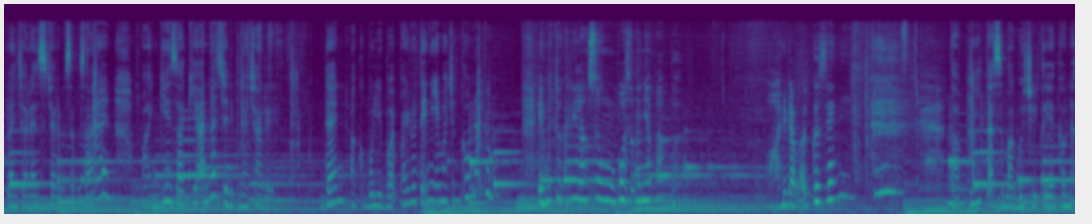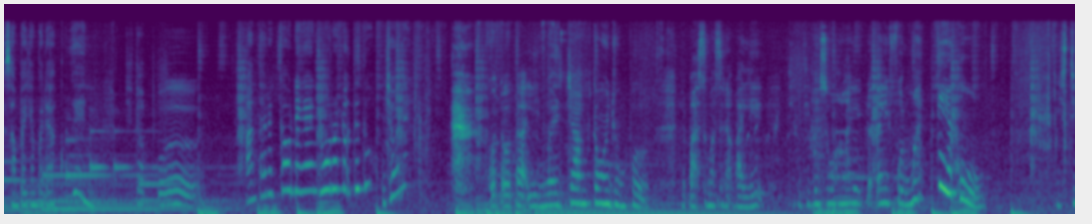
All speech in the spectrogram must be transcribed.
pelancaran secara besar-besaran. Panggil Zakia Anas jadi pengacara. Dan aku boleh buat pyroteknik yang macam kau nak tu. Eh betul ke ni langsung bos tak tanya apa-apa? Wah ni dah bagus dah ni. Tapi tak sebagus cerita yang kau nak sampaikan pada aku kan? Cerita apa? Antara kau dengan dua orang doktor tu, macam mana? Kau tahu tak lima jam kita orang jumpa. Lepas tu masa nak balik, tiba-tiba seorang lagi pula telefon. Mati aku. Mesti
